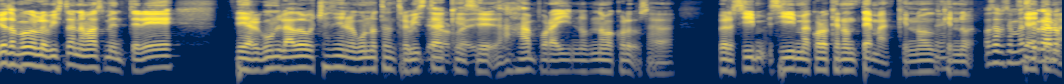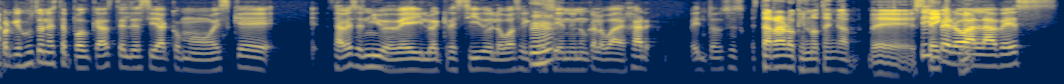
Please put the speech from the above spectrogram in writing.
Yo tampoco lo he visto, nada más me enteré de algún lado, chance en alguna otra entrevista Twitter que se... Ajá, por ahí, no, no me acuerdo, o sea... Pero sí, sí me acuerdo que era un tema, que no... Sí. Que no o sea, se me hace raro tema. porque justo en este podcast él decía como, es que, ¿sabes? Es mi bebé y lo he crecido y lo voy a seguir creciendo y nunca lo voy a dejar. Entonces, Está raro que no tenga eh, sí, stake, pero ¿no? a la vez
